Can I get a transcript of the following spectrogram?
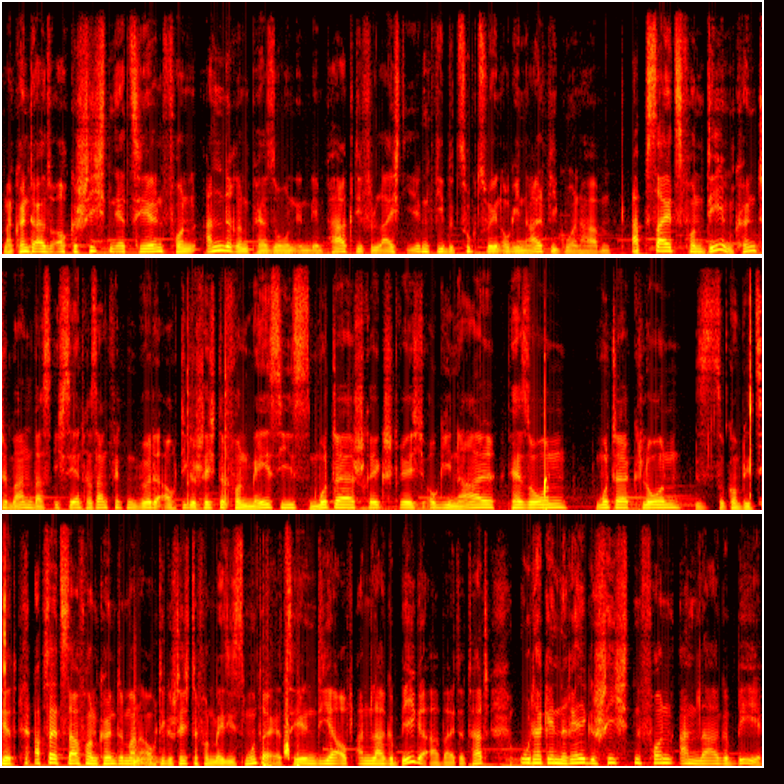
Man könnte also auch Geschichten erzählen von anderen Personen in dem Park, die vielleicht irgendwie Bezug zu den Originalfiguren haben. Abseits von dem könnte man, was ich sehr interessant finden würde, auch die Geschichte von Macys Mutter, Schrägstrich, Originalperson Mutter, Klon, ist so kompliziert. Abseits davon könnte man auch die Geschichte von Maisys Mutter erzählen, die ja auf Anlage B gearbeitet hat, oder generell Geschichten von Anlage B.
